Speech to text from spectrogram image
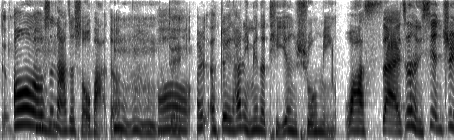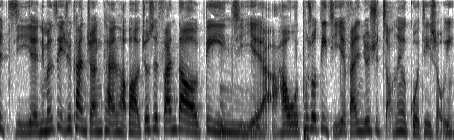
的哦，嗯、是拿着手把的，嗯嗯嗯，哦，对，而呃，对它里面的体验说明，哇塞，这很限制级耶！你们自己去看专刊好不好？就是翻到第几页啊？嗯、好，我不说第几页，反正你就去找那个国际首映，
